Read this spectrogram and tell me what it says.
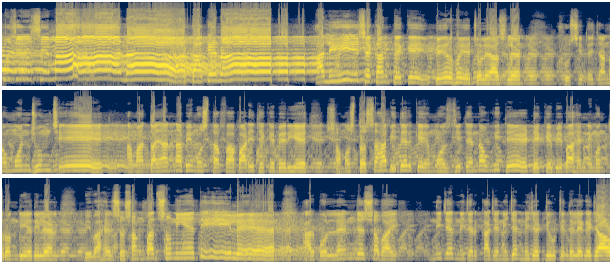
খুশির সীমানা তাকে না। আলী সেখান থেকে বের হয়ে চলে আসলেন। খুশিতে যেন মন ঝুমছে, আমার দয়ান নবী মুস্তাফা বাড়ি থেকে বেরিয়ে সমস্ত সাহাবিদেরকে মসজিদে নবীতে ডেকে বিবাহের নিমন্ত্রণ দিয়ে দিলেন। বিবাহের সুসংবাদ শুনিয়ে দিলেন আর বললেন যে, সবাই নিজের নিজের কাজে নিজের নিজের ডিউটিতে লেগে যাও।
